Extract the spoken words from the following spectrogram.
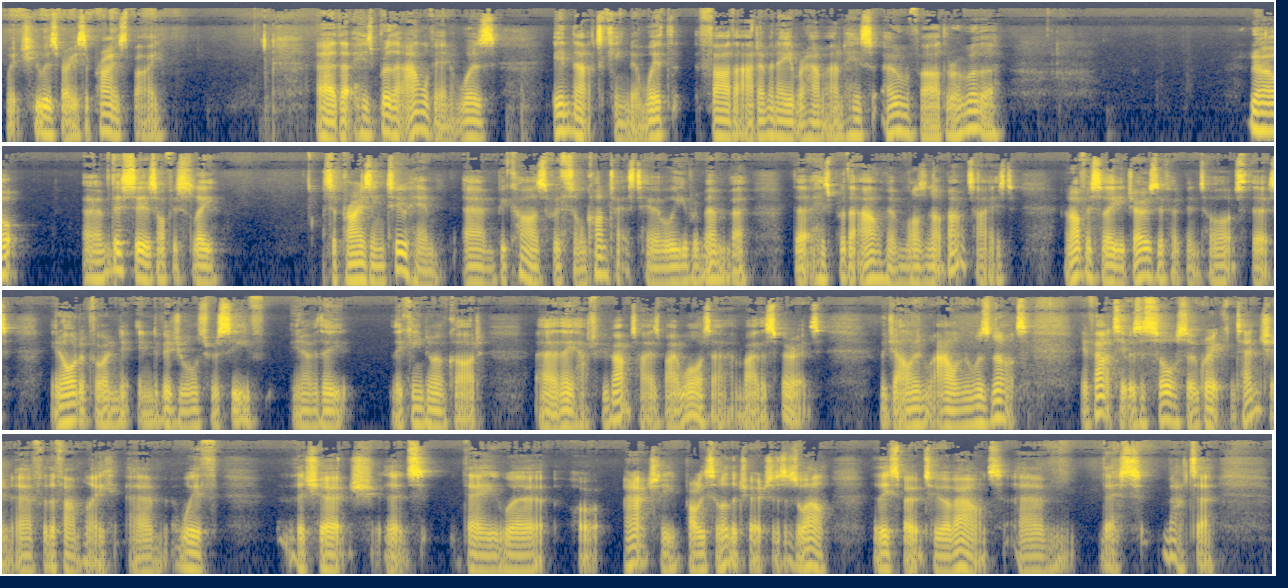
which he was very surprised by. Uh, that his brother Alvin was in that kingdom with Father Adam and Abraham and his own father and mother. Now, um, this is obviously surprising to him um, because, with some context here, we remember that his brother Alvin was not baptized. And obviously, Joseph had been taught that in order for an individual to receive, you know, the, the kingdom of God, uh, they have to be baptized by water and by the Spirit, which Alvin, Alvin was not. In fact, it was a source of great contention uh, for the family um, with the church that they were, and actually probably some other churches as well that they spoke to about um, this matter.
